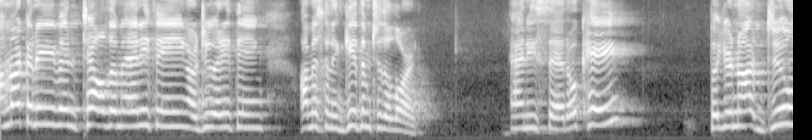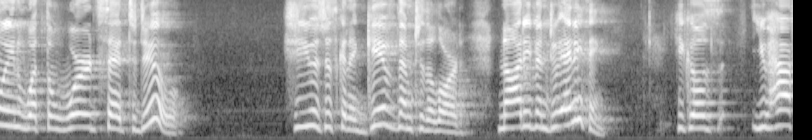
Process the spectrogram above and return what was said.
I'm not going to even tell them anything or do anything. I'm just going to give them to the Lord. And he said, Okay, but you're not doing what the word said to do. He was just going to give them to the Lord, not even do anything. He goes, You have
